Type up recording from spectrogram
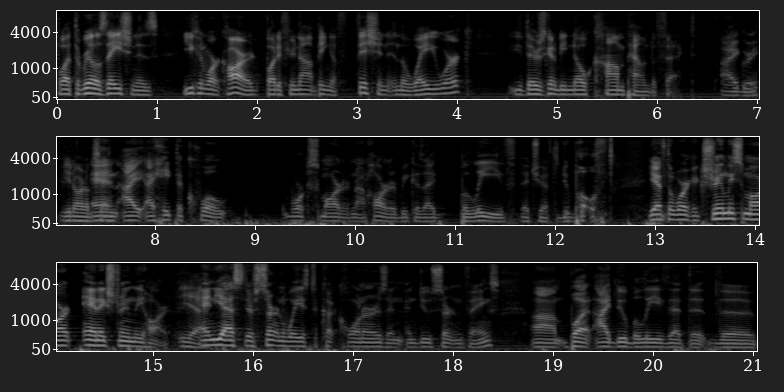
But the realization is you can work hard, but if you're not being efficient in the way you work, you, there's going to be no compound effect. I agree. You know what I'm saying? and I, I hate the quote "work smarter, not harder" because I believe that you have to do both. You have to work extremely smart and extremely hard. Yeah. And yes, there's certain ways to cut corners and, and do certain things, um, but I do believe that the the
